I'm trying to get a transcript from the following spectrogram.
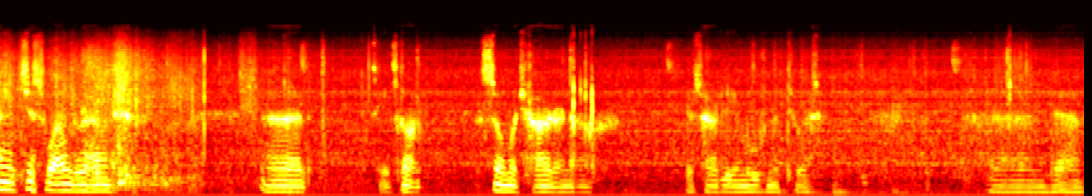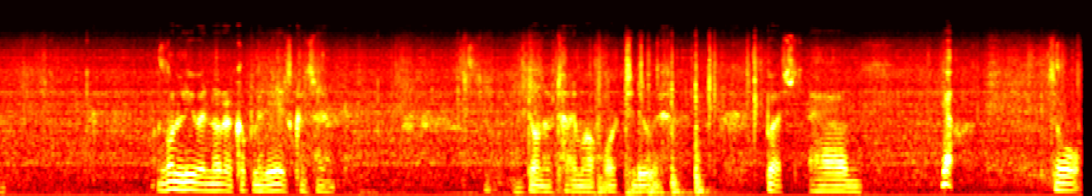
And it's just wound around and see it's gone so much harder now. There's hardly a movement to it. And um, I'm going to leave it another couple of days because I don't have time off work to do it. But um, yeah, so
